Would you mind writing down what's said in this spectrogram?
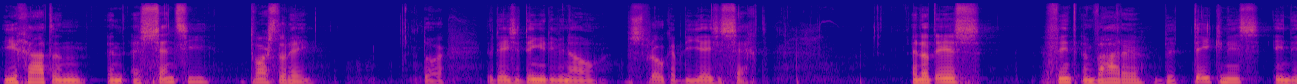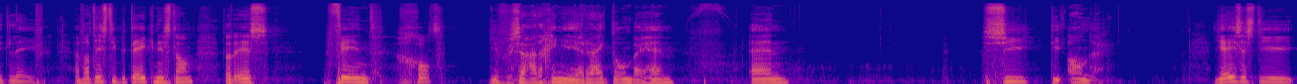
Hier gaat een, een essentie dwars doorheen. Door, door deze dingen die we nou besproken hebben, die Jezus zegt. En dat is, vind een ware betekenis in dit leven. En wat is die betekenis dan? Dat is, vind God, je verzadiging en je rijkdom bij Hem. En zie die ander. Jezus die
